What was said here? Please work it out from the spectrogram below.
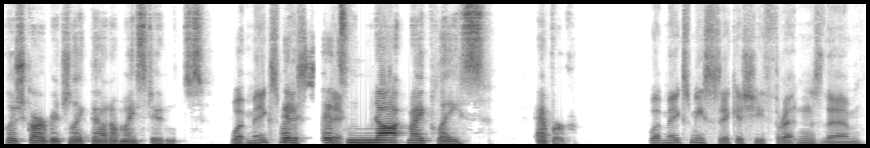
push garbage like that on my students. what makes me It, sick it's not my place ever. What makes me sick is she threatens them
